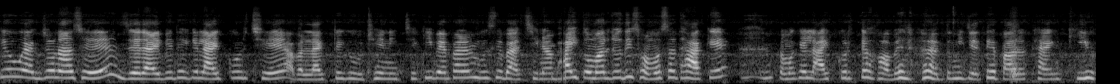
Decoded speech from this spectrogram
কেউ একজন আছে যে লাইভে থেকে লাইক করছে, আবার লাইকটাকে উঠিয়ে নিচ্ছে। কি ব্যাপার আমি বুঝতে পারছি না। ভাই, তোমার যদি সমস্যা থাকে, তোমাকে লাইক করতে হবে না। তুমি যেতে পারো থ্যাংক ইউ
